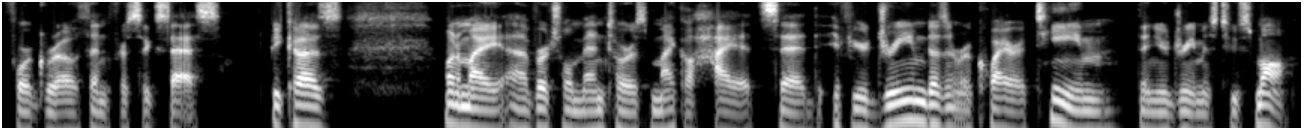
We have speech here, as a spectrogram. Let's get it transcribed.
for growth and for success. Because one of my uh, virtual mentors, Michael Hyatt, said, if your dream doesn't require a team, then your dream is too small.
